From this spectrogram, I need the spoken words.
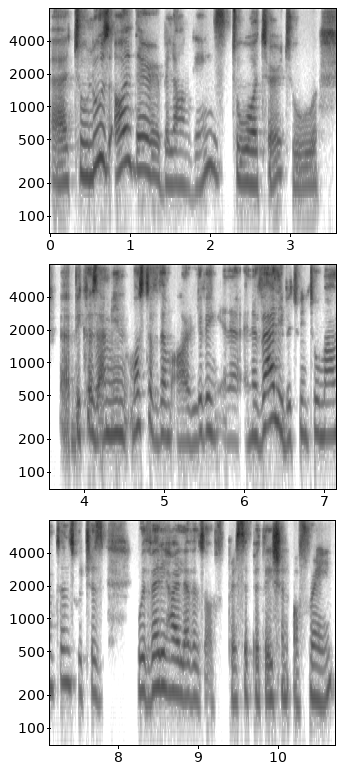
uh, to lose all their belongings to water to uh, because i mean most of them are living in a, in a valley between two mountains which is with very high levels of precipitation of rain.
